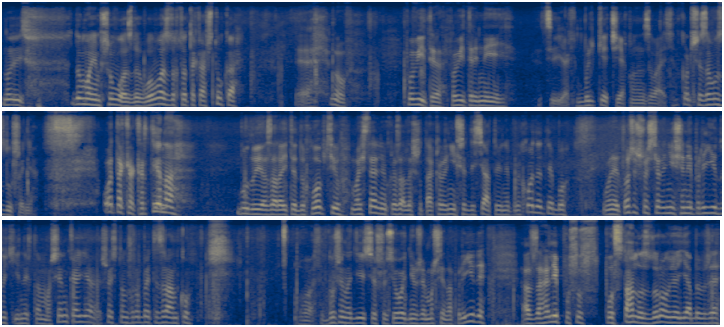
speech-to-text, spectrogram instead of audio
Ну, думаємо, що воздух, бо воздух то така штука, е, ну, повітря, повітряний ці як, бульки, чи як воно називається. Коротше, завоздушення. От така картина. Буду я зараз йти до хлопців. Майстерню казали, що так раніше 10-ї не приходити, бо вони теж щось раніше не приїдуть, і в них там машинка є, щось там зробити зранку. От. Дуже надіюся, що сьогодні вже машина приїде. А взагалі по, по стану здоров'я я би вже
